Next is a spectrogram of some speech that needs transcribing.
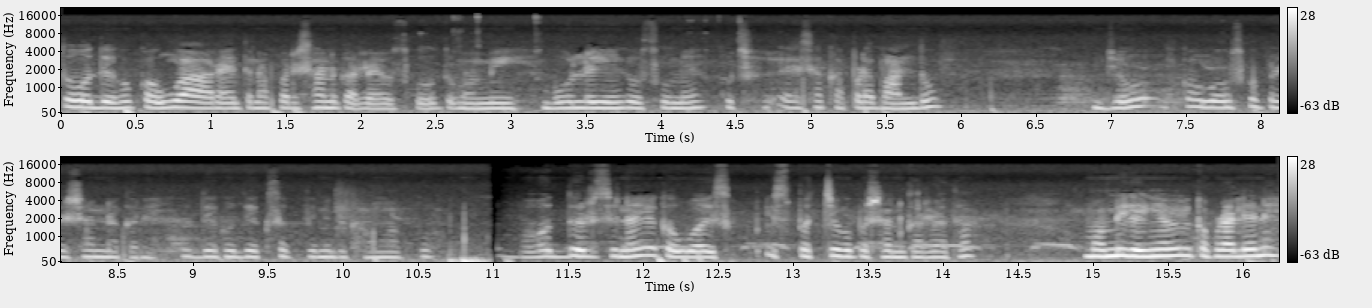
तो देखो कौआ आ रहे हैं, इतना परेशान कर रहे हैं उसको। तो मम्मी बोल रही है कि उसको मैं कुछ ऐसा कपड़ा बाँध दूँ। जो कौआ उसको परेशान ना करे। तो देखो, देख सकते मैं दिखाऊँ आपको। बहुत देर से ना ये कौआ इस इस बच्चे को परेशान कर रहा था। मम्मी गई हैं अभी कपड़ा लेने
